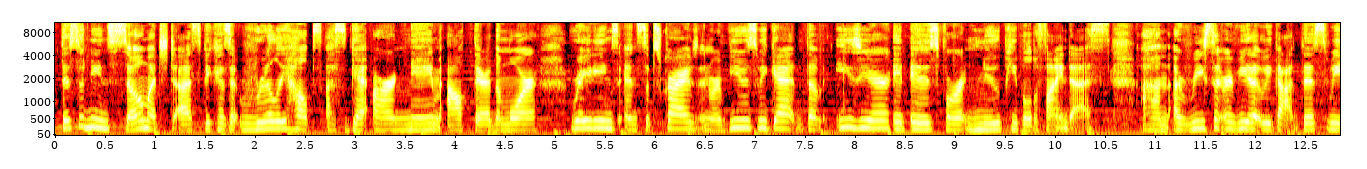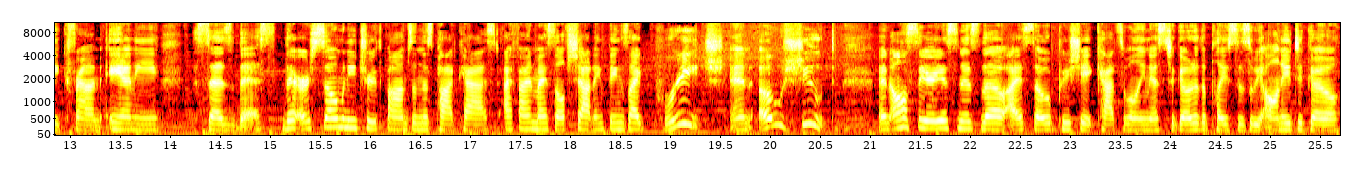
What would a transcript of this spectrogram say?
This would mean so much to us because it really helps us get our name out there. The more ratings and subscribes and reviews we get, the easier it is for new people to find us. Um, a recent review that we got this week from Annie says this There are so many truth bombs in this podcast. I find myself shouting things like preach and oh shoot. In all seriousness, though, I so appreciate Kat's willingness to go to the places we all need to go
